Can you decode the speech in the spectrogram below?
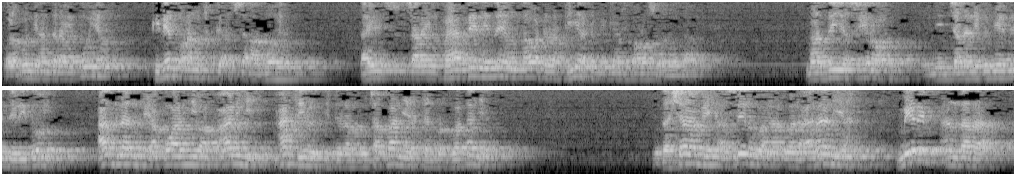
Walaupun di antara itu yang dilihat orang juga secara zahir, tapi secara yang batin itu yang tahu adalah dia demikian Allah Subhanahu wa taala. Yasirah, ini jalan hidupnya itu diridhoi. Adlan fi aqwalihi wa af'alihi, adil di dalam ucapannya dan perbuatannya. Mutasyabih asir wal alaniyah mirip antara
